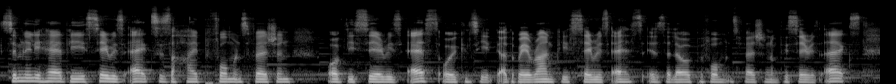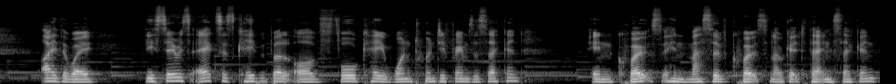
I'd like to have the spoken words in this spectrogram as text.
Similarly here, the Series X is a high performance version of the Series S, or you can see it the other way around, the Series S is the lower performance version of the Series X. Either way, the Series X is capable of 4K 120 frames a second, in quotes, in massive quotes, and I'll get to that in a second.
